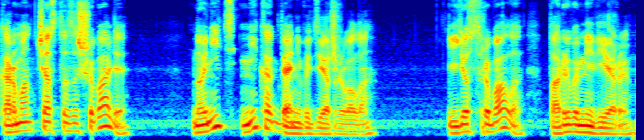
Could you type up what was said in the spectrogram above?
Карман часто зашивали, но нить никогда не выдерживала. Ее срывало порывами веры.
